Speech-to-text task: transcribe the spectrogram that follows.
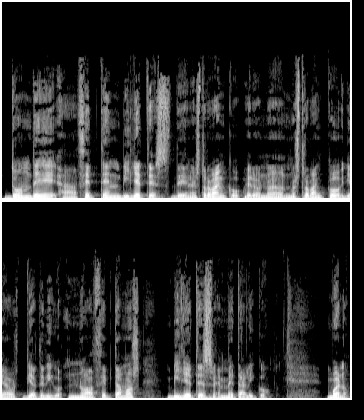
donde acepten billetes de nuestro banco, pero no, nuestro banco, ya, ya te digo, no aceptamos billetes en metálico. Bueno,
